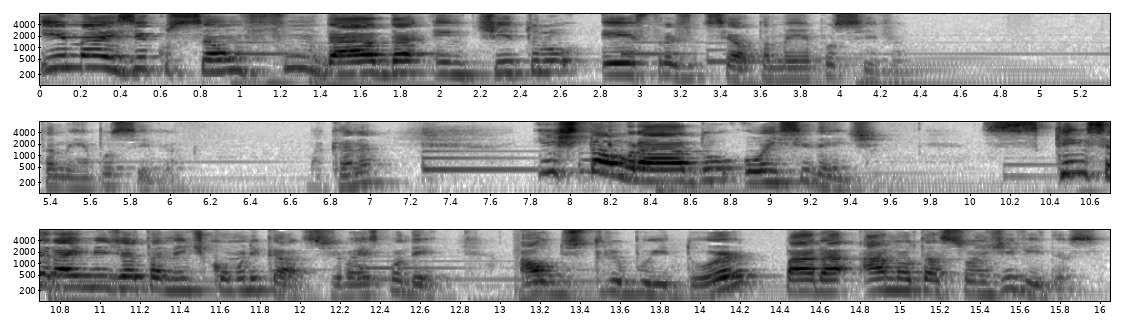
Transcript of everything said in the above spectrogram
e na execução fundada em título extrajudicial também é possível. Também é possível. Bacana? Instaurado o incidente. Quem será imediatamente comunicado? Você vai responder ao distribuidor para anotações de vidas.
